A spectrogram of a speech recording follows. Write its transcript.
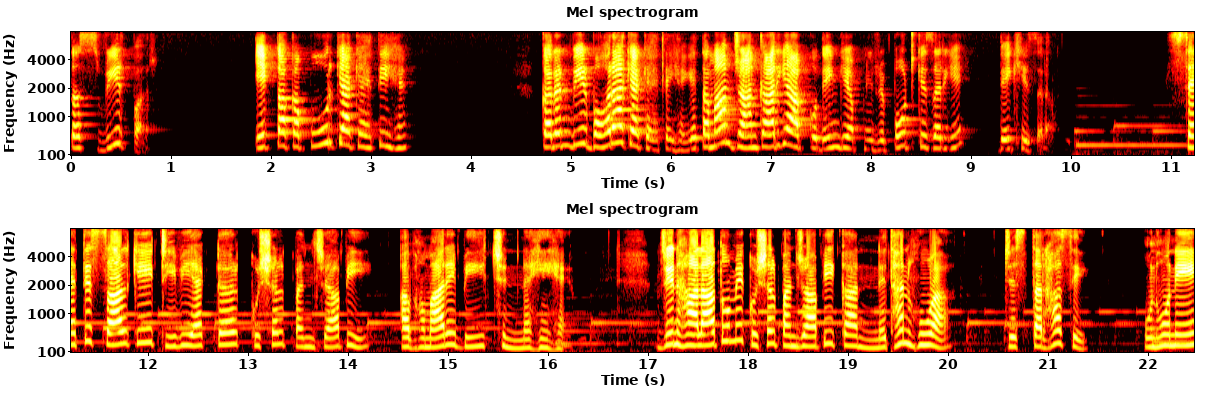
तस्वीर पर एकता कपूर क्या कहती हैं? करणवीर बोहरा क्या कहते हैं? ये तमाम जानकारियाँ आपको देंगे अपनी रिपोर्ट के ज़रिए। देखिए जरा। सैतीस साल के टीवी एक्टर कुशल पंजाबी अब हमारे बीच नहीं है। जिन हालातों में कुशल पंजाबी का निधन हुआ, जिस तरह से उन्होंने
